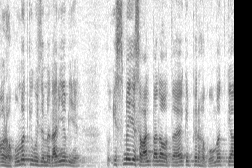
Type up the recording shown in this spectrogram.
और हुकूमत की कुछ ज़िम्मेदारियाँ भी हैं। तो इसमें यह सवाल पैदा होता है कि फिर हुकूमत क्या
